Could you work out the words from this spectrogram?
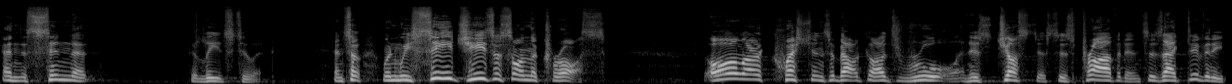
and the sin that, that leads to it. And so when we see Jesus on the cross, all our questions about God's rule and His justice, His providence, His activity,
